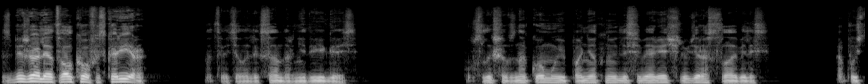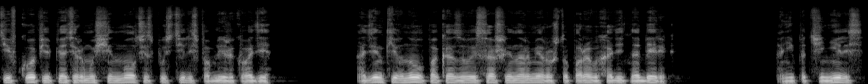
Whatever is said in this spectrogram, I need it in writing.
«Сбежали от волков из карьера», — ответил Александр, не двигаясь. Услышав знакомую и понятную для себя речь, люди расслабились. Опустив копья, пятеро мужчин молча спустились поближе к воде. Один кивнул, показывая Саше и Нормеру, что пора выходить на берег. Они подчинились.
